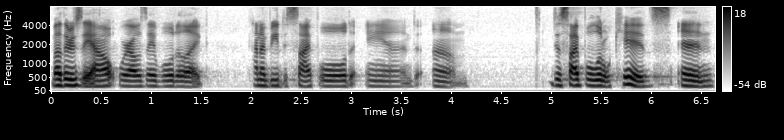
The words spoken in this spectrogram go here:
Mother's Day Out where I was able to like kind of be discipled and um, disciple little kids and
